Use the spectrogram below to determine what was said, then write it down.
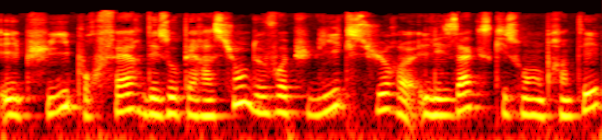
et puis pour faire des opérations de voie publique sur les axes qui sont empruntés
